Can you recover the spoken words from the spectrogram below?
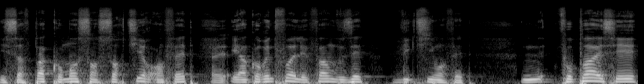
Ils savent pas comment s'en sortir en fait. Oui. Et encore une fois, les femmes, vous êtes victimes en fait. Faut pas essayer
